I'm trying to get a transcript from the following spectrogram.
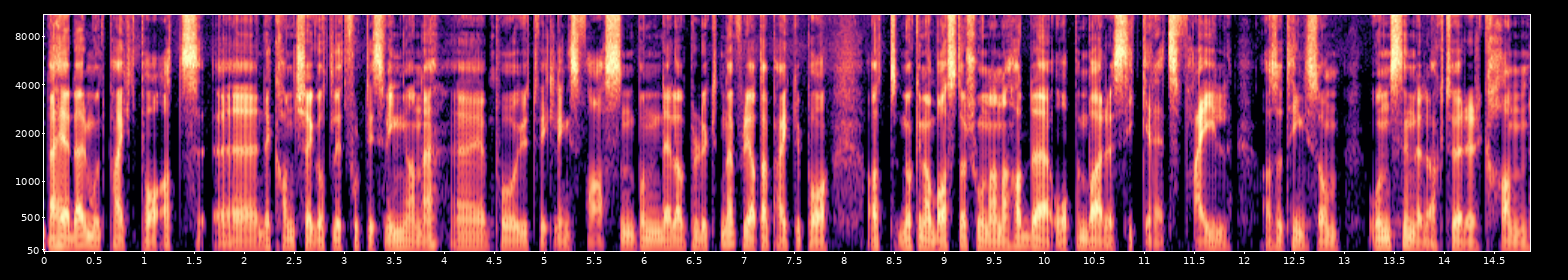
De har derimot pekt på at eh, det kanskje har gått litt fort i svingene eh, på utviklingsfasen på en del av produktene, fordi at de peker på at noen av basestasjonene hadde åpenbare sikkerhetsfeil, altså ting som ondsinnede aktører kan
